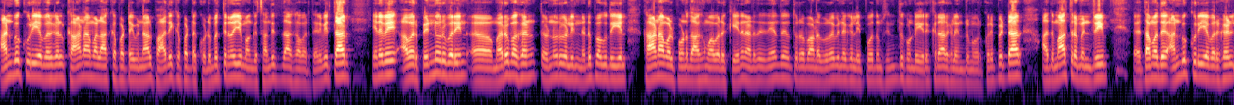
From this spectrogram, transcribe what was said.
அன்புக்குரியவர்கள் காணாமல் காணாமலாக்கப்பட்டவினால் பாதிக்கப்பட்ட குடும்பத்தினரையும் அங்கு சந்தித்ததாக அவர் தெரிவித்தார். எனவே அவர் பெண்ணொருவரின் மருமகன் தொண்ணூறுகளின் நடுப்பகுதியில் காணாமல் போனதாகவும் அவருக்கு என்ன நடந்தது நேர்ந்தது தொடர்பான உறவினர்கள் இப்போதும் சிந்தித்துக் கொண்டே இருக்கிறார்கள் என்றும் அவர் குறிப்பிட்டார். அது மாத்திரமின்றி தமது அன்புக்குரியவர்கள்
